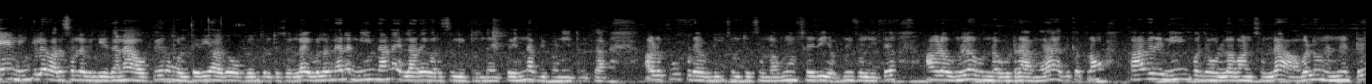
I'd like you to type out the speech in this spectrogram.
ஏன் நீங்களே வர சொல்ல வேண்டியது தானே அவள் பேர் உங்களுக்கு தெரியாதோ அப்படின்னு சொல்லிட்டு சொல்ல. இவ்வளோ நேரம் நீ தானே எல்லாரையும் வர சொல்லிட்டு இருந்தா. இப்போ என்ன அப்படி பண்ணிகிட்டு இருக்கா? அவளை கூப்பிடு அப்படின்னு சொல்லிட்டு சொல்லவும் சரி அப்படின்னு சொல்லிட்டு அவளை உள்ளே உன்னை விடுறாங்க. அதுக்கப்புறம் காவேரி நீ கொஞ்சம் உள்ளவான்னு சொல்ல. அவளும் நின்றுட்டு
